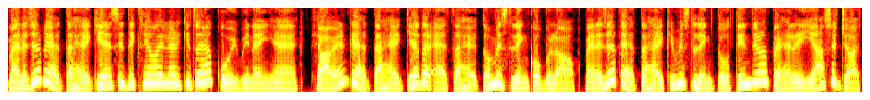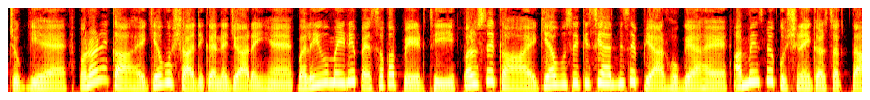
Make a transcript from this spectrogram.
मैनेजर कहता है कि ऐसी दिखने वाली लड़की तो यहाँ कोई भी नहीं है। शाओयन कहता है कि अगर ऐसा है तो मिस लिंग को बुलाओ। मैनेजर कहता है की मिस लिंग तो तीन दिनों पहले यहाँ से जा चुकी है। उन्होंने कहा है कि वो शादी करने जा रही है। भले ही वो मेरे लिए पैसों का पेड़ थी, पर उसने कहा है की अब उसे किसी आदमी से प्यार हो गया है। अब मैं इसमें कुछ नहीं कर सकता।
